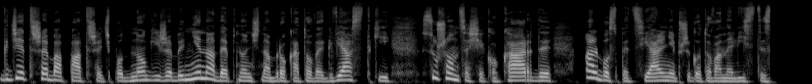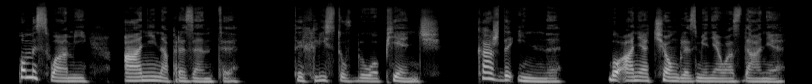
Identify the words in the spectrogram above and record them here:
gdzie trzeba patrzeć pod nogi, żeby nie nadepnąć na brokatowe gwiazdki, suszące się kokardy albo specjalnie przygotowane listy z pomysłami Ani na prezenty. Tych listów było pięć, każdy inny, bo Ania ciągle zmieniała zdanie.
